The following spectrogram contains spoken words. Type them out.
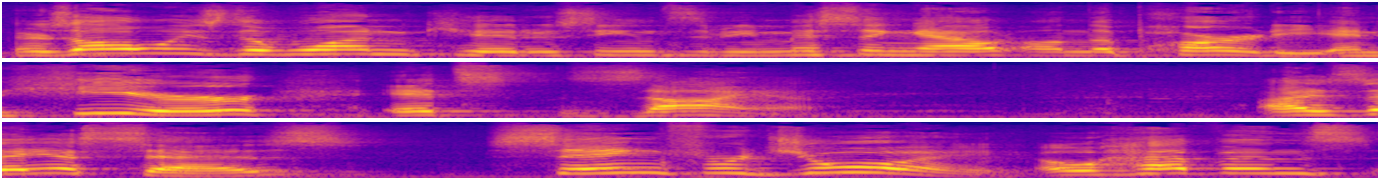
There's always the one kid who seems to be missing out on the party. And here it's Zion. Isaiah says, Sing for joy, O heavens,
